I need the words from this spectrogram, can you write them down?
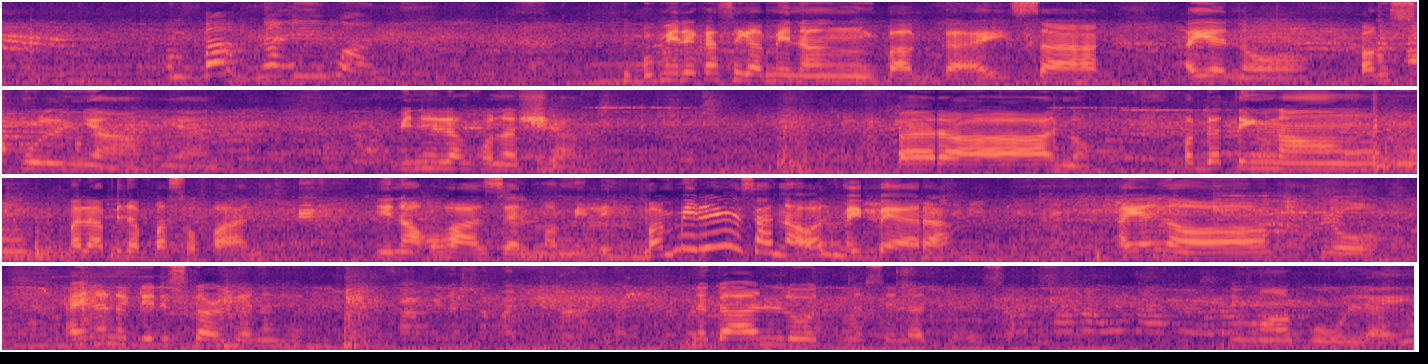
Ang bag na iwan. Bumili kasi kami ng bag guys sa ayan o, pang school niya. Ayan. Binilang ko na siya. Para ano, pagdating ng malapit ng pasukan, di na ako hassle mamili. Mamili! Sana all may pera. Ayan o, no. Ayun na, nagdi-discarga na siya. Nag-unload na sila guys. Yung mga gulay.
